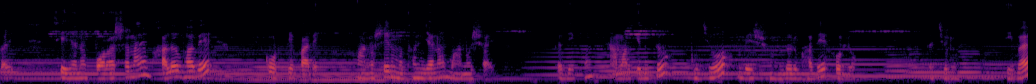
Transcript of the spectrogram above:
করে, সে যেন পড়াশোনায় ভালোভাবে করতে পারে, মানুষের মতন যেন মানুষ হয়। তো দেখুন, আমার কিন্তু পুজো বেশ সুন্দরভাবে হলো। তো চলুন, এবার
